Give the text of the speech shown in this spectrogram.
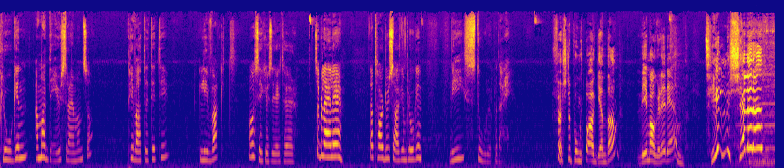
Plogen Amadeus Raimondsson. Privatdetektiv, livvakt og sirkusdirektør. Så beleilig. Da tar du saken, Plogen. Vi stoler på deg. Første punkt på agendaen. Vi mangler en. Til kjelleren!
